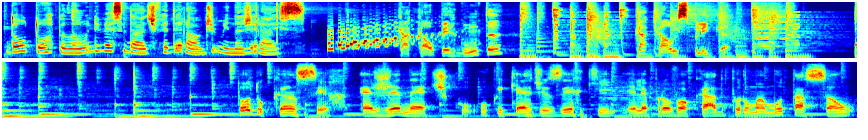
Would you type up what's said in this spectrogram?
doutor pela Universidade Federal de Minas Gerais. Cacau pergunta, Cacau explica. Todo câncer é genético, o que quer dizer que ele é provocado por uma mutação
